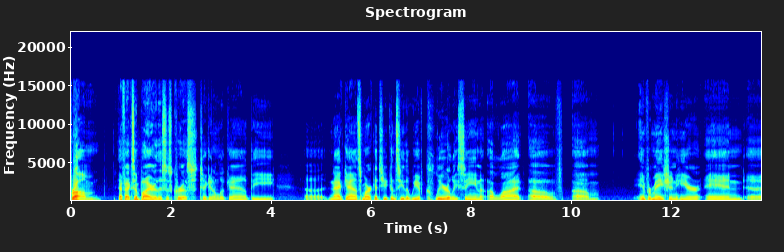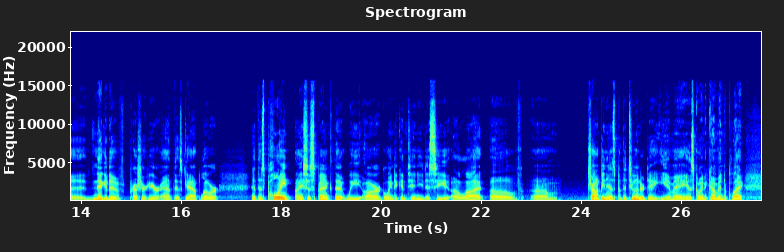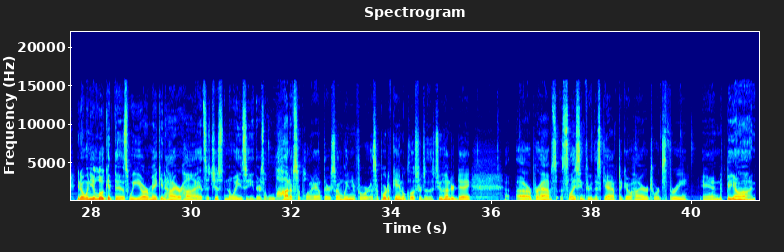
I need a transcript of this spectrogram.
From FX Empire, this is Chris taking a look at the uh, nat gas markets. You can see that we have clearly seen a lot of um, information here and uh, negative pressure here at this gap lower. At this point, I suspect that we are going to continue to see a lot of um, choppiness, but the 200 day EMA is going to come into play. You know, when you look at this, we are making higher highs. It's just noisy. There's a lot of supply out there. So I'm waiting for a supportive candle closer to the 200 day, uh, or perhaps slicing through this gap to go higher towards three and beyond.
